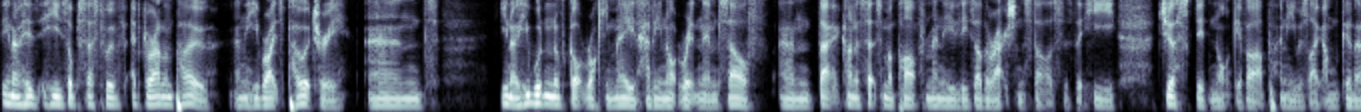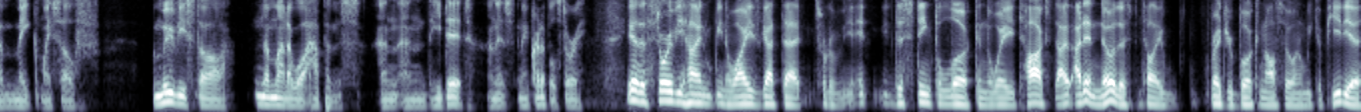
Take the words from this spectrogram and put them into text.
you know, he's, he's obsessed with Edgar Allan Poe and he writes poetry and you know he wouldn't have got rocky made had he not written himself. And that kind of sets him apart from any of these other action stars is that he just did not give up. And he was like i'm gonna make myself a movie star no matter what happens. And and he did. And it's an incredible story. Yeah the story behind you know why he's got that sort of eh, distinct look and the way he talks i, I didn't know this until i read your book and also on wikipedia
